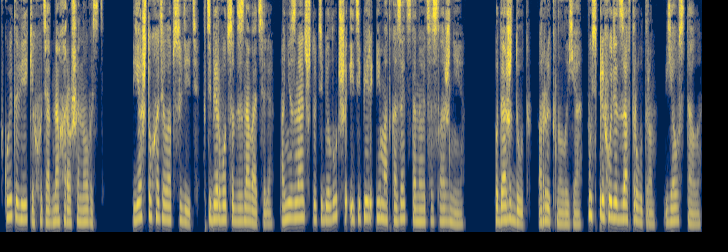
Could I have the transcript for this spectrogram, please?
В кои-то веке хоть одна хорошая новость. Я что хотела обсудить? К тебе рвутся дознаватели. Они знают, что тебе лучше, и теперь им отказать становится сложнее. «Подождут», — рыкнула я. «Пусть приходят завтра утром. Я устала.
